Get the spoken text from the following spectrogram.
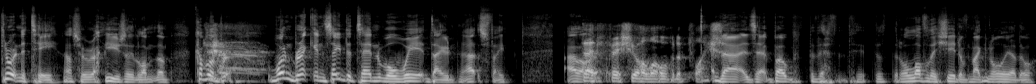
Throw it in the tea. That's where I usually lump them. A couple of bri- one brick inside the tin will weigh it down. That's fine. I- I- Dead fish all over the place. That is it. But, but they're, they're- a lovely shade of magnolia, though.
